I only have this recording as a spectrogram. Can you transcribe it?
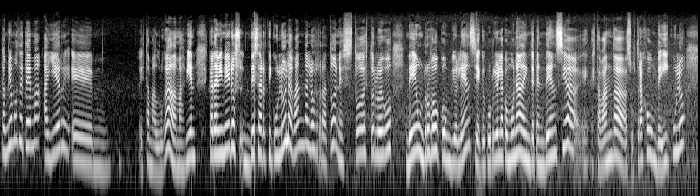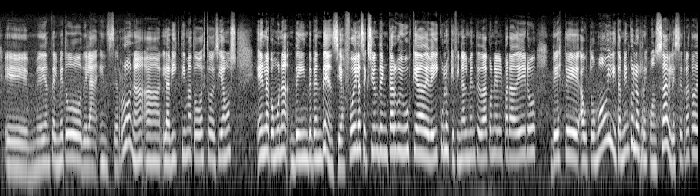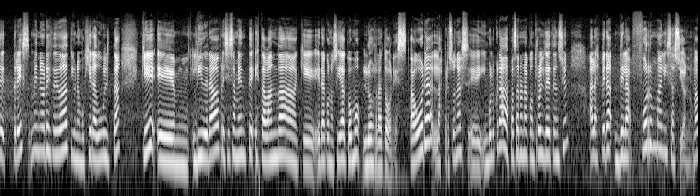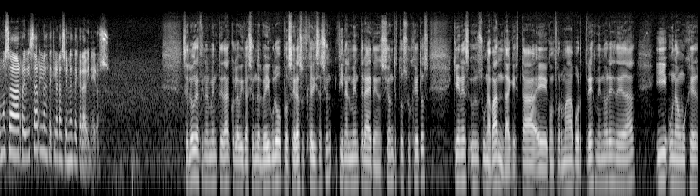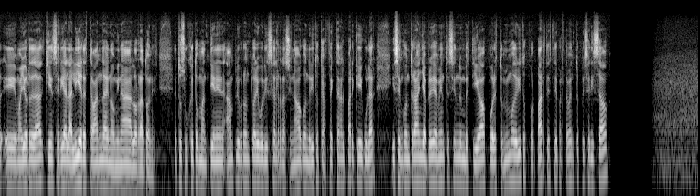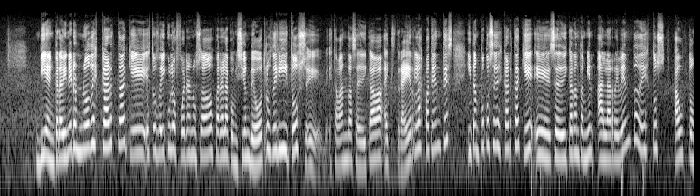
Cambiamos de tema. Ayer eh, esta madrugada más bien, Carabineros desarticuló la banda Los Ratones. Todo esto luego de un robo con violencia que ocurrió en la comuna de Independencia. Esta banda sustrajo un vehículo eh, mediante el método de la encerrona a la víctima. Todo esto decíamos en la comuna de Independencia. Fue la sección de encargo y búsqueda de vehículos que finalmente da con el paradero de este automóvil y también con los responsables. Se trata de tres menores de edad y una mujer adulta que eh, lideraba precisamente esta banda que era conocida como Los Ratones. Ahora las personas eh, involucradas pasaron a control de detención a la espera de la formalización. Vamos a revisar las declaraciones de carabineros se logra finalmente dar con la ubicación del vehículo, proceder a su fiscalización y finalmente la detención de estos sujetos, quienes es una banda que está eh, conformada por tres menores de edad y una mujer eh, mayor de edad, quien sería la líder de esta banda denominada Los Ratones. Estos sujetos mantienen amplio prontuario policial relacionado con delitos que afectan al parque vehicular y se encontraban ya previamente siendo investigados por estos mismos delitos por parte de este departamento especializado Bien, Carabineros no descarta que estos vehículos fueran usados para la comisión de otros delitos. Eh, esta banda se dedicaba a extraer las patentes y tampoco se descarta que eh, se dedicaran también a la reventa de estos automóviles.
